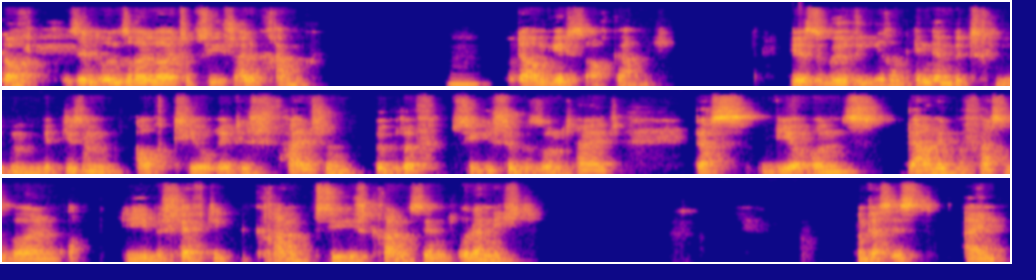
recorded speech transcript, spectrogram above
noch sind unsere Leute psychisch alle krank. Mhm. Und darum geht es auch gar nicht. Wir suggerieren in den Betrieben mit diesem auch theoretisch falschen Begriff psychische Gesundheit, dass wir uns damit befassen wollen, ob die Beschäftigten krank, psychisch krank sind oder nicht. Und das ist ein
